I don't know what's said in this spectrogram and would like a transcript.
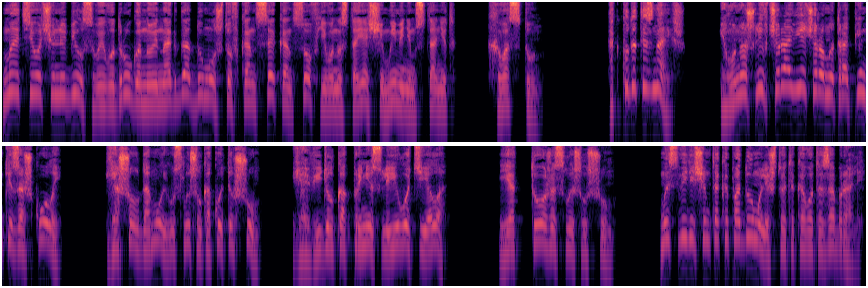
Мэтти очень любил своего друга, но иногда думал, что в конце концов его настоящим именем станет Хвостун. «Откуда ты знаешь?» «Его нашли вчера вечером на тропинке за школой. Я шел домой и услышал какой-то шум. Я видел, как принесли его тело». «Я тоже слышал шум. Мы с видящим так и подумали, что это кого-то забрали».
